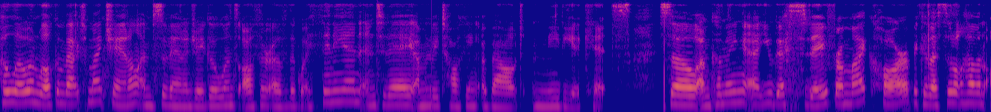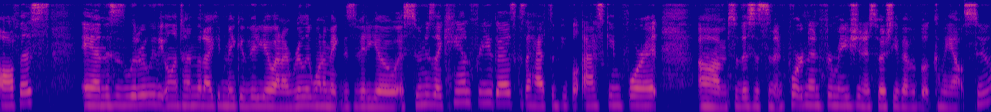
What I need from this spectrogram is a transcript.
Hello and welcome back to my channel. I'm Savannah J. Goins, author of The Gwythynian, and today I'm going to be talking about media kits. So I'm coming at you guys today from my car because I still don't have an office, and this is literally the only time that I can make a video, and I really want to make this video as soon as I can for you guys because I had some people asking for it. Um, so this is some important information, especially if I have a book coming out soon,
